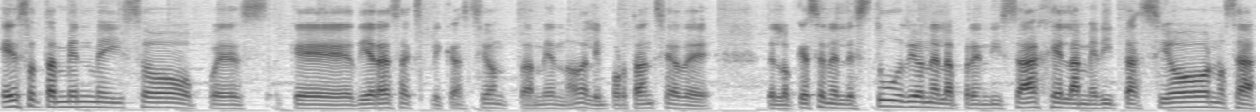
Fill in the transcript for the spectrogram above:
eso también me hizo pues que diera esa explicación también, ¿no? De la importancia de, de lo que es en el estudio, en el aprendizaje, la meditación, o sea,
